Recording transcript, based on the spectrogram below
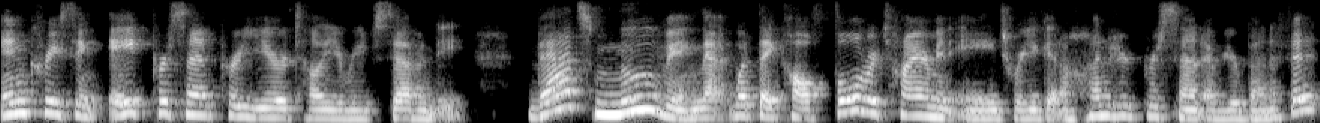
increasing 8% per year till you reach 70. That's moving that what they call full retirement age, where you get 100% of your benefit,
